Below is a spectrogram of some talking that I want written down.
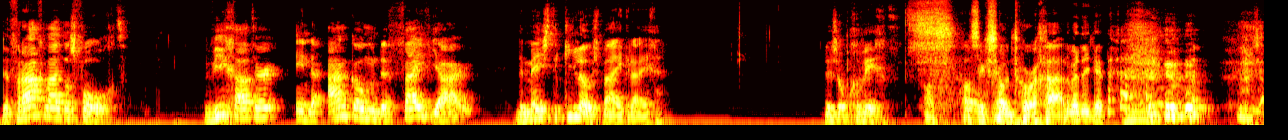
De vraag luidt als volgt. Wie gaat er in de aankomende vijf jaar de meeste kilo's bij krijgen? Dus op gewicht. Als, als ik zo doorga, dan ben ik het. Zo,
